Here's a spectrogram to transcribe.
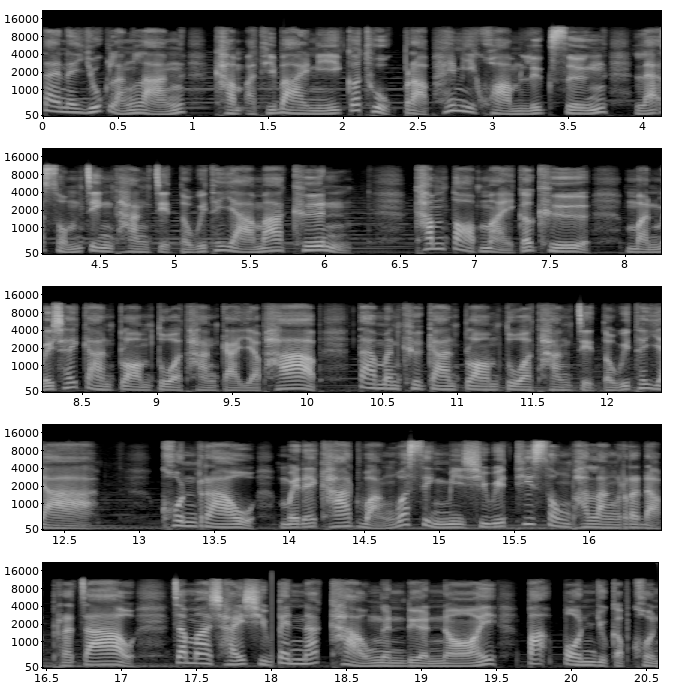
แต่ในยุคหลังๆคำอธิบายนี้ก็ถูกปรับให้มีความลึกซึ้ง และสมจริงทางจิตวิทยามากขึ้นคำตอบใหม่ก็คือ มันไม่ใช่การปลอมตัวทางกายภาพ แต่มันคือการปลอมตัวทางจิตวิทยา คนเราไม่ได้คาดหวังว่าสิ่งมีชีวิตที่ทรงพลังระดับพระเจ้า จะมาใช้ชีวิตเป็นนักข่าวเงินเดือนน้อย ปะปนอยู่กับคน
